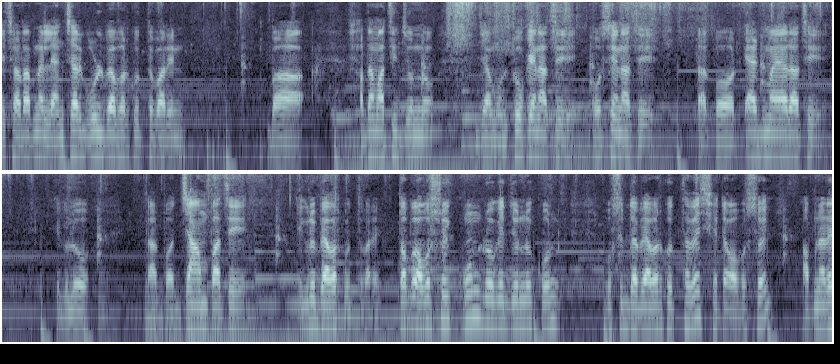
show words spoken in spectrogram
এছাড়া আপনার ল্যাঞ্চার গোল্ড ব্যবহার করতে পারেন। বা সাদামাছির জন্য যেমন টোকেন আছে ওসেন আছে, তারপর অ্যাডমায়ার আছে, এগুলো, তারপর জাম্প আছে, এগুলো ব্যবহার করতে পারে। তবে অবশ্যই কোন রোগের জন্য কোন ওষুধটা ব্যবহার করতে হবে সেটা অবশ্যই আপনারা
